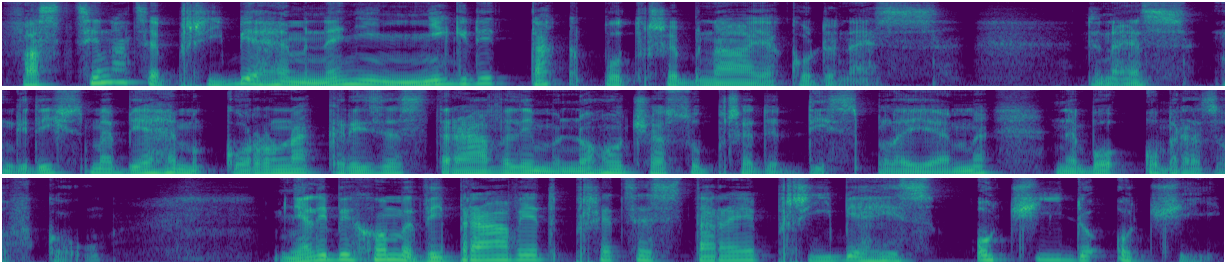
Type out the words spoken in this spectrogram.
Fascinace příběhem není nikdy tak potřebná jako dnes. Dnes, když jsme během koronakrize strávili mnoho času před displejem nebo obrazovkou, měli bychom vyprávět přece staré příběhy z očí do očí,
